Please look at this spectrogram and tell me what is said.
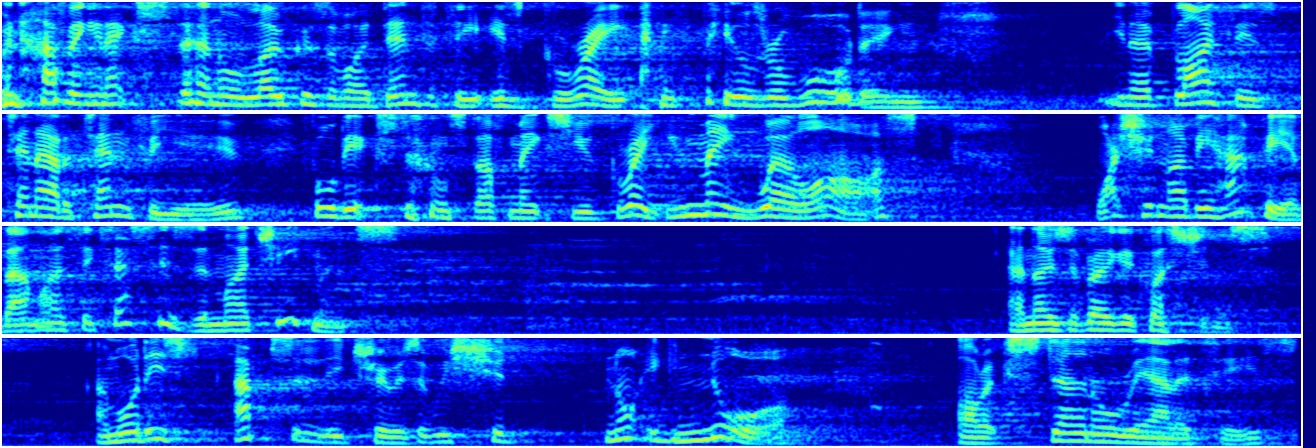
When having an external locus of identity is great and feels rewarding? You know, if life is 10 out of 10 for you, if all the external stuff makes you great, you may well ask, why shouldn't I be happy about my successes and my achievements? And those are very good questions. And what is absolutely true is that we should not ignore our external realities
